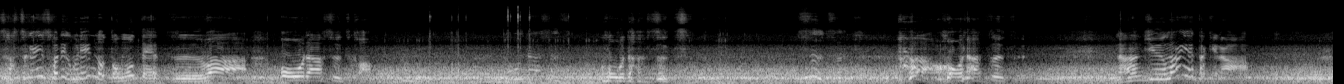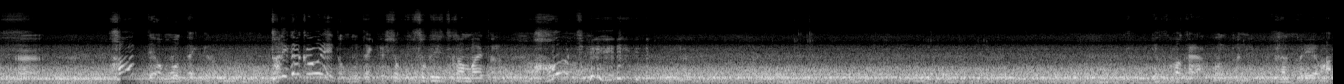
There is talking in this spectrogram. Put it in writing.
ん。さすがにそれ売れんのと思ったやつはオーダースーツか。オーダースーツ。オーダースーツ。スーツ？オーダースーツ。何十万やったっけな。うん。はって思ったけど誰が買うねんと思ったけど即即日完売やったらはってよくわからん本当に。ハンクレは。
